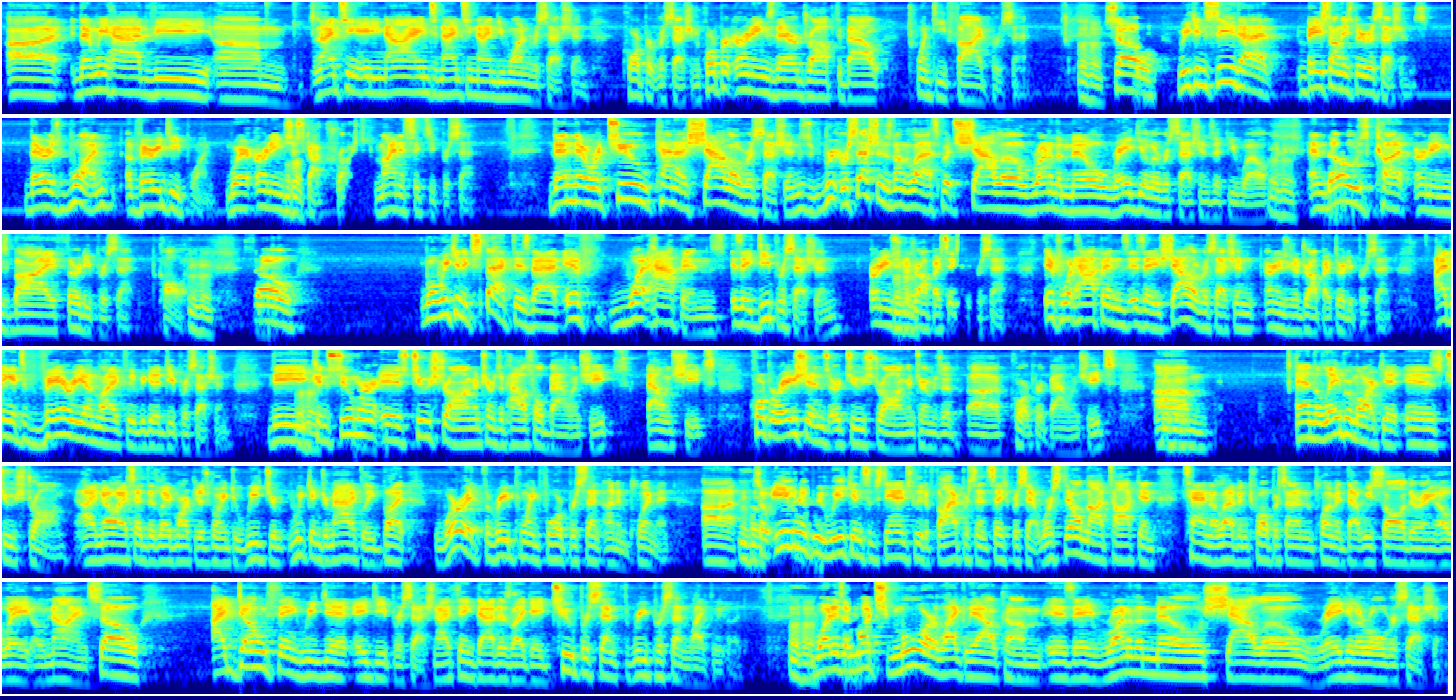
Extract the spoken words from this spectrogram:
Uh, then we had the um, 1989 to 1991 recession, corporate recession. Corporate earnings there dropped about 25%. percent uh huh So we can see that based on these three recessions, there is one, a very deep one, where earnings just got crushed, minus 60%. Then there were two kind of shallow recessions, Re- recessions nonetheless, but shallow, run of the mill, regular recessions, if you will. Mm-hmm. And those cut earnings by 30%, call it. Mm-hmm. So, what we can expect is that if what happens is a deep recession, earnings mm-hmm. are going to drop by 60%. If what happens is a shallow recession, earnings are going to drop by 30%. I think it's very unlikely we get a deep recession. The mm-hmm. consumer is too strong in terms of household balance sheets balance sheets. Corporations are too strong in terms of uh, corporate balance sheets. Um, mm-hmm. And the labor market is too strong. I know I said the labor market is going to weaken dramatically, but we're at 3.4% unemployment. Uh, mm-hmm. So even if we weaken substantially to 5%, 6%, we're still not talking 10, 11, 12% unemployment that we saw during 08, 09. So I don't think we get a deep recession. I think that is like a 2%, 3% likelihood. Uh-huh. What is a much more likely outcome is a run of the mill, shallow, regular old recession.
